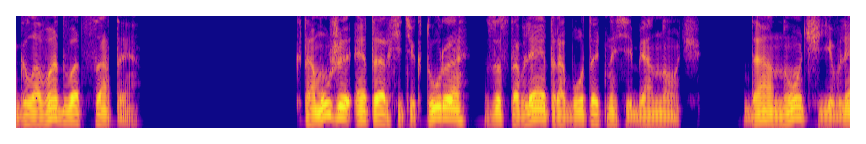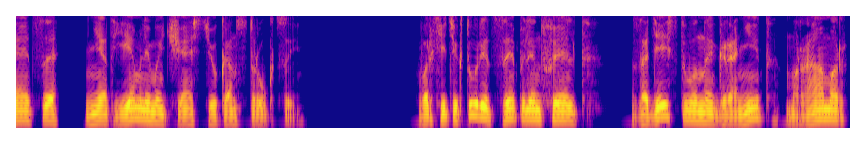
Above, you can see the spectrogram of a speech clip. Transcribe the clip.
Глава 20. К тому же эта архитектура заставляет работать на себя ночь. Да, ночь является неотъемлемой частью конструкции. В архитектуре Цеппеленфельд задействованы гранит, мрамор,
